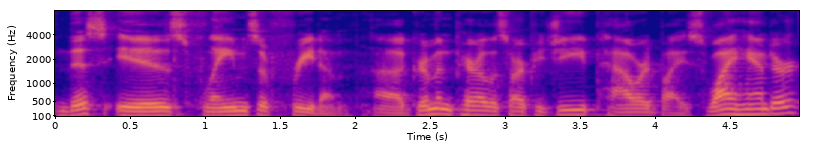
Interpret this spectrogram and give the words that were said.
this is Flames of Freedom, Grim and Perilous RPG powered by Zweihander.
